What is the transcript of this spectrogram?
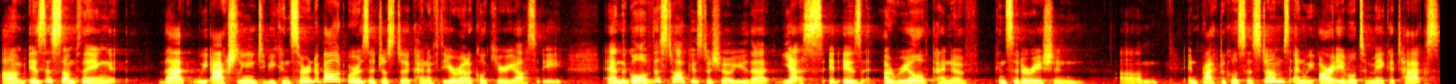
Um, is this something that we actually need to be concerned about, or is it just a kind of theoretical curiosity? And the goal of this talk is to show you that, yes, it is a real kind of consideration um, in practical systems, and we are able to make attacks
